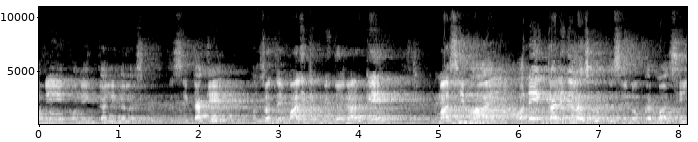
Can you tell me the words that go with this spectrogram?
অনেক অনেক গালিগালাজ করতেছে। কাকে? হজরতে মালিক ইবনে দিনারকে? মাঝি ভাই অনেক গালিগালাজ করতেছে নৌকার মাঝি।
